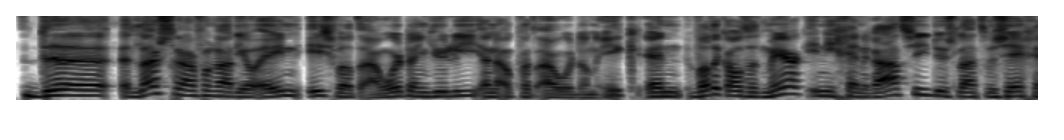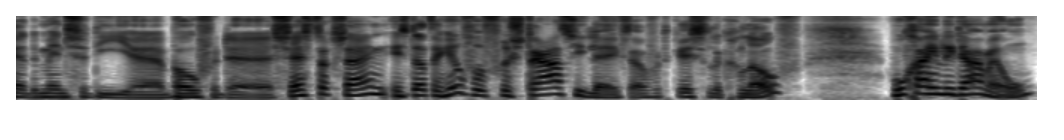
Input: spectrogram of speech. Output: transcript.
De luisteraar van Radio 1 is wat ouder dan jullie en ook wat ouder dan ik. En wat ik altijd merk in die generatie, dus laten we zeggen de mensen die uh, boven de 60 zijn... is dat er heel veel frustratie leeft over het christelijk geloof. Hoe gaan jullie daarmee om?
